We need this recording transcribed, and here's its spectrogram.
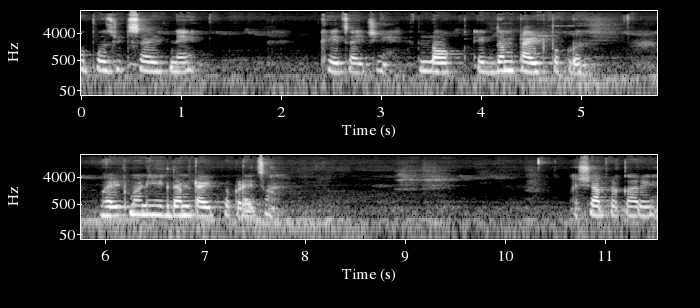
अपोजिट साईडने खेचायची. लॉक एकदम टाईट पकडून. व्हाईट मणी एकदम टाईट पकडायचा. अशा प्रकारे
